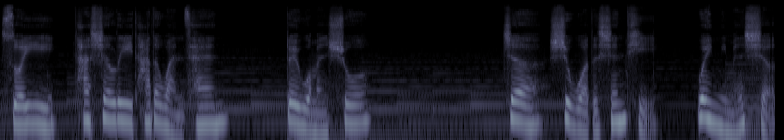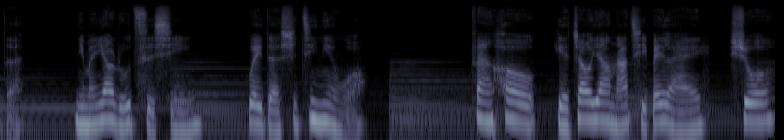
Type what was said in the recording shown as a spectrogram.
所以他设立他的晚餐，对我们说：“这是我的身体，为你们舍的，你们要如此行，为的是纪念我。”饭后也照样拿起杯来说：“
